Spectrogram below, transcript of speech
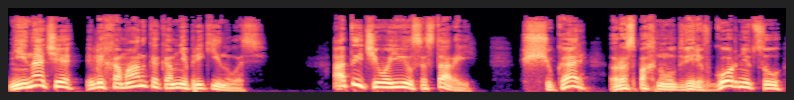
Не иначе лихоманка ко мне прикинулась. А ты чего явился, старый?» Щукарь распахнул дверь в горницу,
